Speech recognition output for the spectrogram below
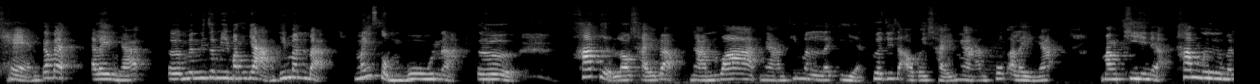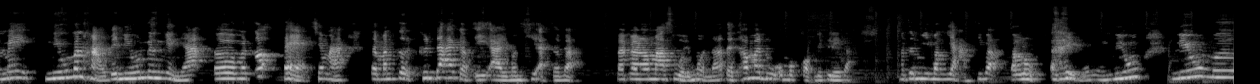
แขนก็แบบอะไรอย่างเงี้ยเออ มันจะมีบางอย่างที่มันแบบ ไม่สมบูรณ์อะ เออ ถ้าเกิดเราใช้แบบงานวาดงานที่มันละเอียดเพื่อที่จะเอาไปใช้งานพวกอะไรอย่างเงี้ย บางทีเนี่ย ถ้ามือมันไม่นิ้วมันหายไปนิ้วนึงอย่างเงี้ยเออมันก็แปลกใช่ไหมแต่มันเกิดขึ้นได้กับ AI บางทีอาจจะแบบไปไปมาสวยหมดนะ แต่ถ้ามาดูองค์ประกอบเล็กๆอะมันจะมีบางอย่างที่แบบตลกอะไรอย่างเงี้ยนิ้ว นิ้วมือ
